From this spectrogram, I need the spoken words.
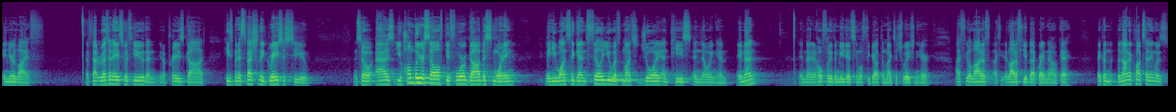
in your life. If that resonates with you, then you know, praise God. He's been especially gracious to you. And so, as you humble yourself before God this morning, may He once again fill you with much joy and peace in knowing Him. Amen? Amen. And hopefully, the media team will figure out the mic situation here. I feel a lot of, a lot of feedback right now, okay? The 9 o'clock setting was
